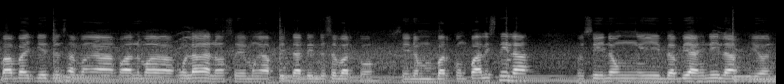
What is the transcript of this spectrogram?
babayad kayo dun sa mga kung ano mga kakulangan no? so yung mga update natin dun sa barko sinong barkong palis nila kung sinong ibabiyahe nila yun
